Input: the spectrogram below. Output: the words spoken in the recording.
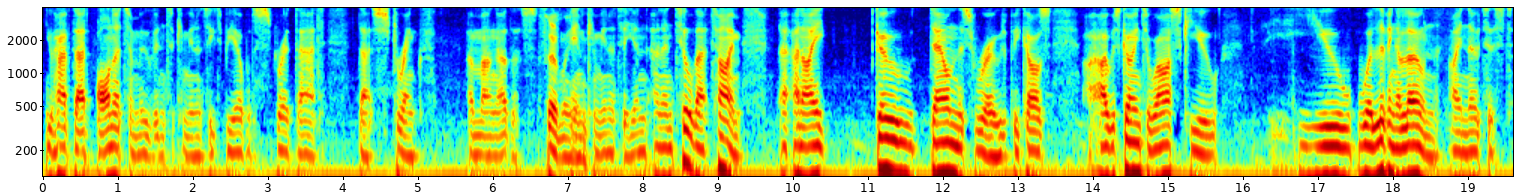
You have that honor to move into community, to be able to spread that that strength among others. Certainly. In community. And, and until that time, uh, and I go down this road because I was going to ask you, you were living alone, I noticed,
